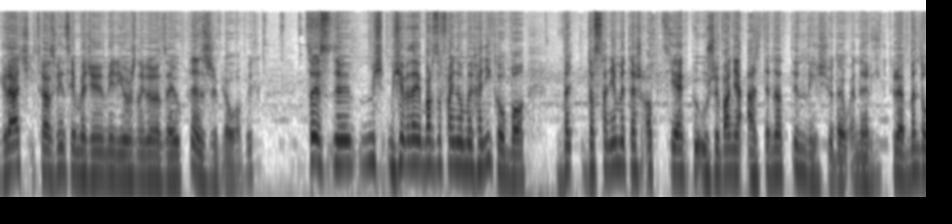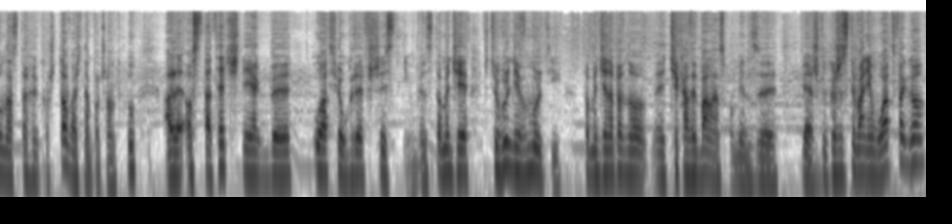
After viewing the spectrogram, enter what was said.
grać i coraz więcej będziemy mieli różnego rodzaju klęsk żywiołowych. Co jest, y, mi, się wydaje bardzo fajną mechaniką, bo dostaniemy też opcję jakby używania alternatywnych źródeł energii, które będą nas trochę kosztować na początku, ale ostatecznie jakby ułatwią grę wszystkim, więc to będzie, szczególnie w multi, to będzie na pewno y, ciekawy balans pomiędzy, wiesz, wykorzystywaniem łatwego,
